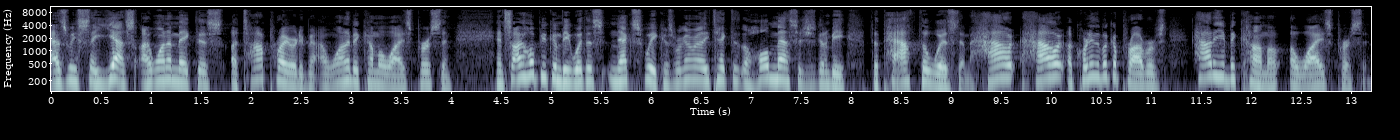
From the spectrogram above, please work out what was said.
as we say, yes, I want to make this a top priority. I want to become a wise person. And so I hope you can be with us next week because we're going to really take the, the whole message is going to be the path to wisdom. How, how, according to the book of Proverbs, how do you become a, a wise person?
